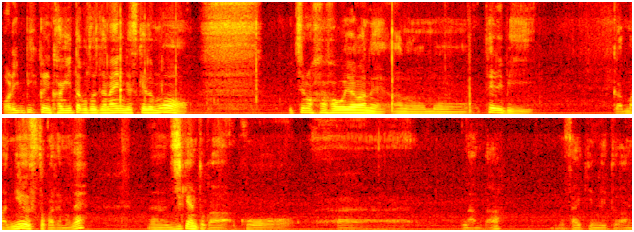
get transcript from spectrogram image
オリンピックに限ったことじゃないんですけどもうちの母親はねあのもうテレビが、まあ、ニュースとかでもね、うん事件とかこう、えーなんだ？最近で言うとあの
